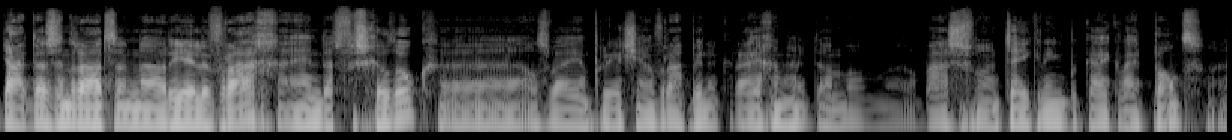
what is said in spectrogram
ja, dat is inderdaad een reële vraag en dat verschilt ook. Uh, als wij een projectieaanvraag binnenkrijgen, dan, dan op basis van een tekening bekijken wij het pand. Uh,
